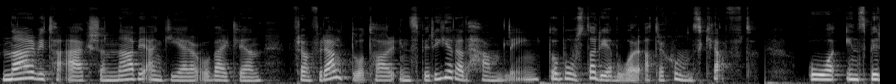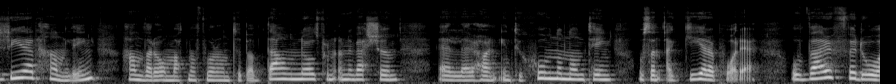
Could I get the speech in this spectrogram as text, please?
när vi tar action, när vi agerar och verkligen framförallt då tar inspirerad handling, då boostar det vår attraktionskraft. Och inspirerad handling handlar om att man får någon typ av download från universum eller har en intuition om någonting och sen agerar på det. Och varför då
